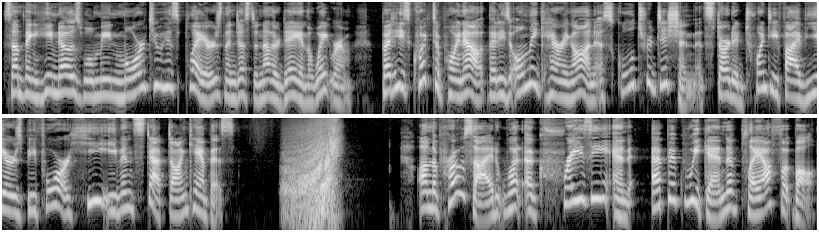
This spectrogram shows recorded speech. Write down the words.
something he knows will mean more to his players than just another day in the weight room. But he's quick to point out that he's only carrying on a school tradition that started 25 years before he even stepped on campus. On the pro side, what a crazy and epic weekend of playoff football.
